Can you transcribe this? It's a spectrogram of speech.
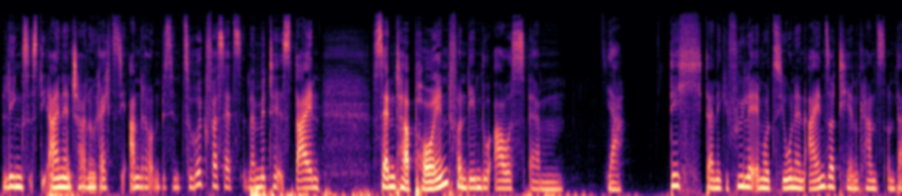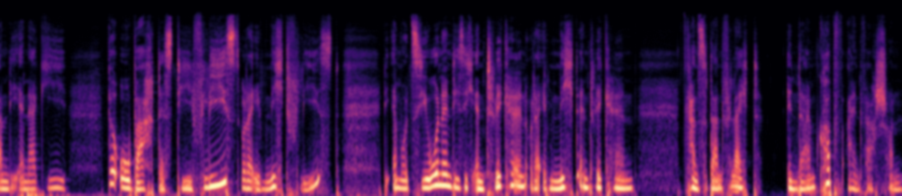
links ist die eine Entscheidung, rechts die andere und ein bisschen zurückversetzt. In der Mitte ist dein Center Point, von dem du aus ähm, ja, dich, deine Gefühle, Emotionen einsortieren kannst und dann die Energie beobachtest, die fließt oder eben nicht fließt. Die Emotionen, die sich entwickeln oder eben nicht entwickeln, kannst du dann vielleicht in deinem Kopf einfach schon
